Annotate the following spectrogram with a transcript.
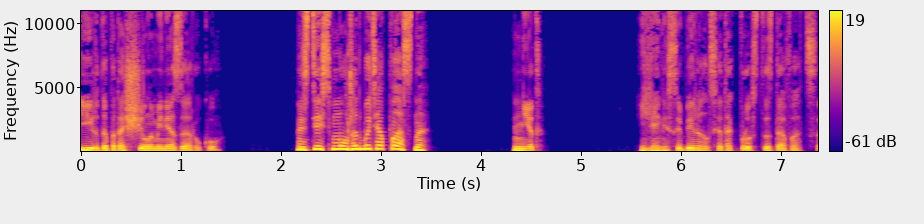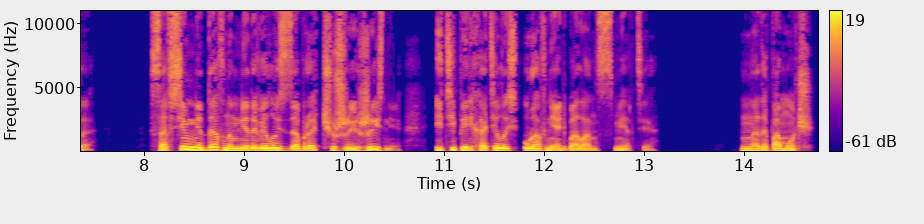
Ирда потащила меня за руку. «Здесь может быть опасно!» «Нет». Я не собирался так просто сдаваться. Совсем недавно мне довелось забрать чужие жизни, и теперь хотелось уравнять баланс смерти. Надо помочь.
